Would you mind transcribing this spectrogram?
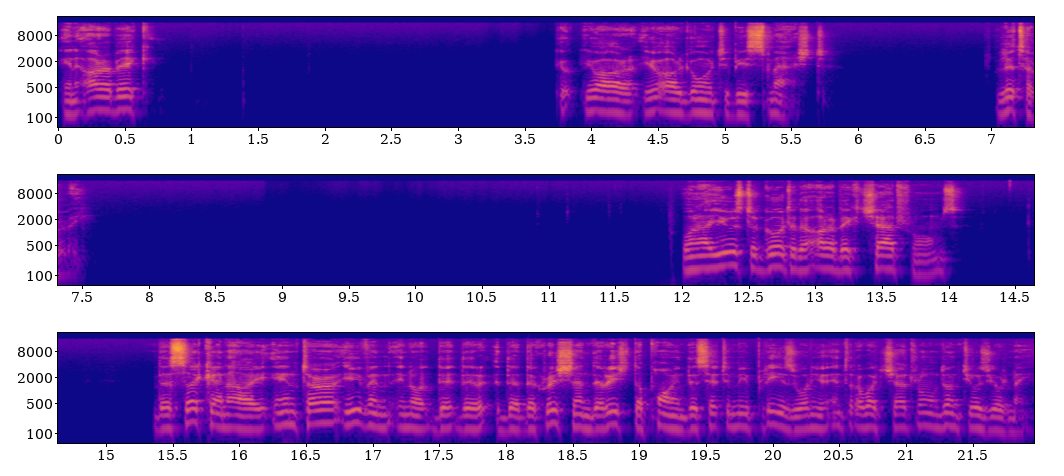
in Arabic, you are you are going to be smashed. Literally. When I used to go to the Arabic chat rooms, the second I enter, even you know the the, the, the Christian, they reach the point. They said to me, "Please, when you enter our chat room, don't use your name.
